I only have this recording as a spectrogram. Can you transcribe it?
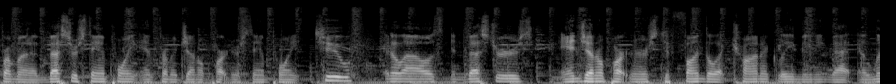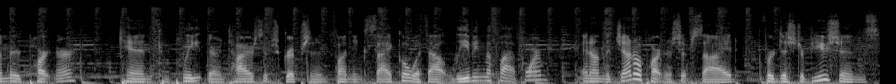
from an investor standpoint and from a general partner standpoint. Two, it allows investors and general partners to fund electronically, meaning that a limited partner can complete their entire subscription and funding cycle without leaving the platform. And on the general partnership side, for distributions,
